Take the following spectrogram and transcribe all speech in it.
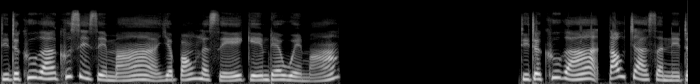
ဒီတစ်ခုကခုစီစင်မှာရပောင်း20 game တဲဝင်မှာဒီတစ်ခုကတောက်ကြစနေတ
